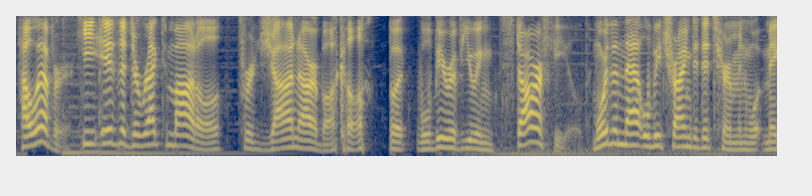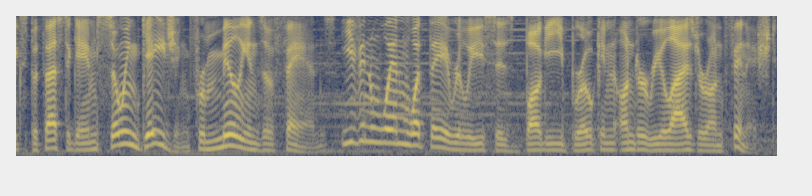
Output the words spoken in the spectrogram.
However, he is a direct model for John Arbuckle, but we'll be reviewing Starfield. More than that, we'll be trying to determine what makes Bethesda games so engaging for millions of fans, even when what they release is buggy, broken, underrealized, or unfinished.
